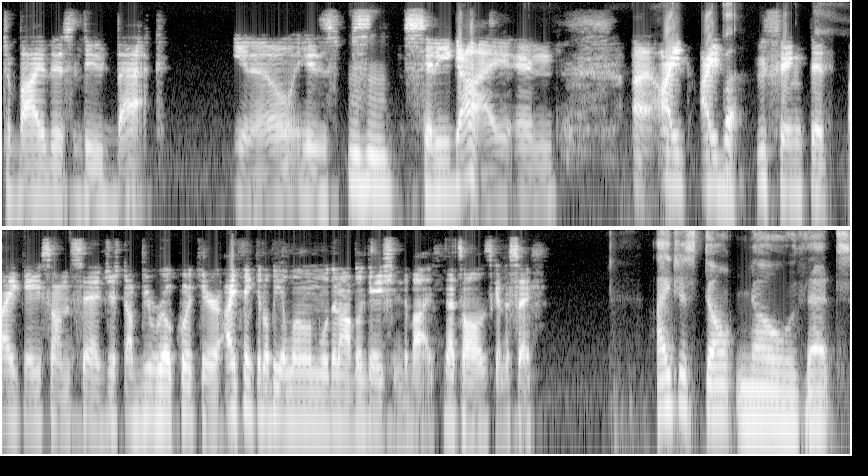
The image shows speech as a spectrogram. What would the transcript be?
to buy this dude back. You know, his mhm. city guy, and I I, I But- do think that, like Ason said, just I'll be real quick here. I think it'll be a loan with an obligation to buy. That's all I was gonna say. I just don't know that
